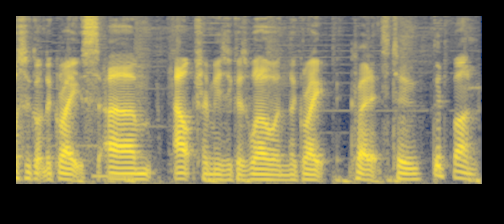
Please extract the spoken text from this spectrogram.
Also got the great um, outro music as well and the great credits too. Good fun.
